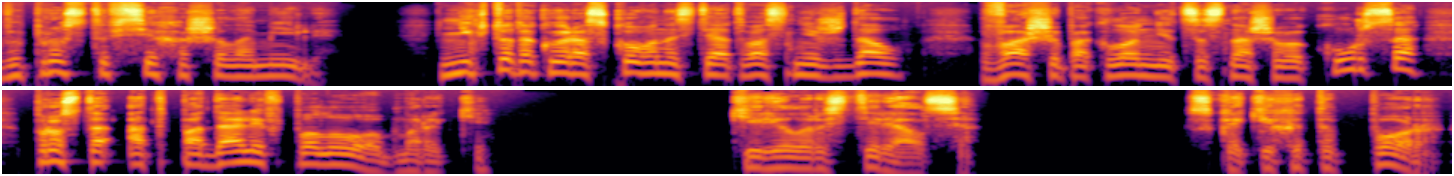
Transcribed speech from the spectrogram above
«Вы просто всех ошеломили». Никто такой раскованности от вас не ждал. Ваши поклонницы с нашего курса просто отпадали в полуобмороки. Кирилл растерялся. С каких это пор,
